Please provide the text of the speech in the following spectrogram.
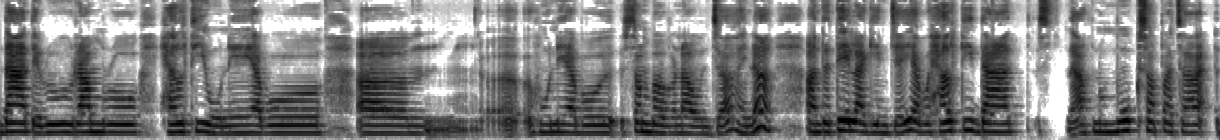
दाँतहरू राम्रो हेल्थी हुने अब हुने अब सम्भावना हुन्छ होइन? अन्त त्यही लागि चाहिँ अब हेल्थी दाँत आफ्नो मुख सफा छ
